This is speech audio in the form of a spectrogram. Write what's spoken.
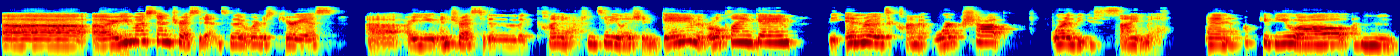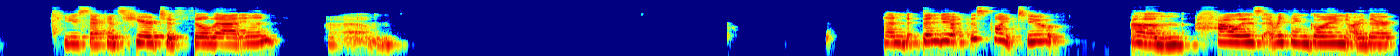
uh, are you most interested in? So that we're just curious, uh, are you interested in the climate action simulation game, the role-playing game, the En-ROADS climate workshop, or the assignment? And I'll give you all a few seconds here to fill that in. Um, and Bindu, at this point too, um, how is everything going? Are there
